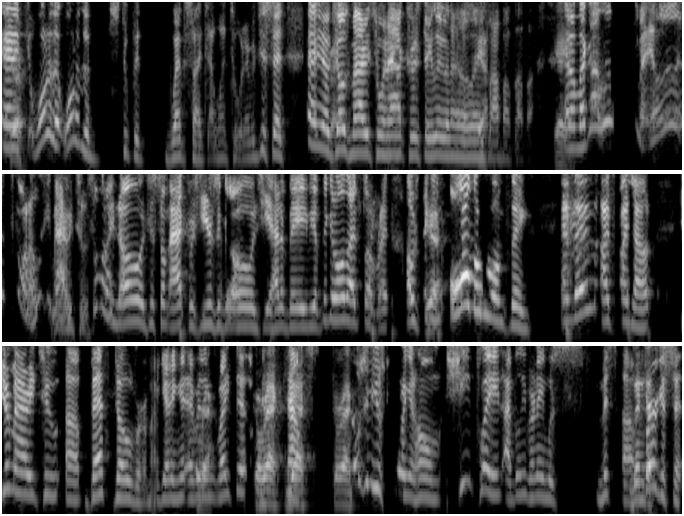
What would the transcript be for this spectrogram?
And sure. it's one of the one of the stupid websites I went to, whatever, just said, and you know, right. Joe's married to an actress, they live in LA, yeah. blah, blah, blah, blah. Yeah, and yeah. I'm like, oh, what's going on? Who's he married to? Someone I know. It's just some actress years ago, and she had a baby. I'm thinking all that stuff, right? I was thinking all the wrong things. And then I find out you're married to uh, Beth Dover. Am I getting everything correct. right there? Correct. Now, yes, correct. Those of you scoring at home, she played, I believe her name was Miss uh, Ferguson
